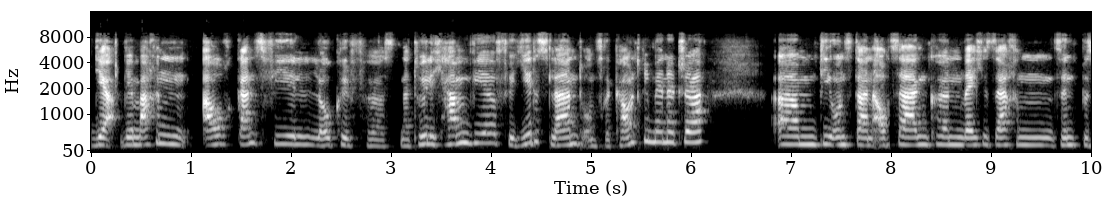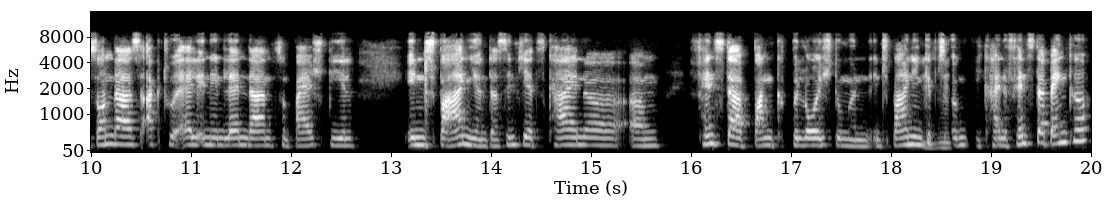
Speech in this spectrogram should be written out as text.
Ja, wir machen auch ganz viel Local First. Natürlich haben wir für jedes Land unsere Country Manager, ähm, die uns dann auch sagen können, welche Sachen sind besonders aktuell in den Ländern. Zum Beispiel in Spanien. Das sind jetzt keine ähm, Fensterbankbeleuchtungen. In Spanien mhm. gibt es irgendwie keine Fensterbänke.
